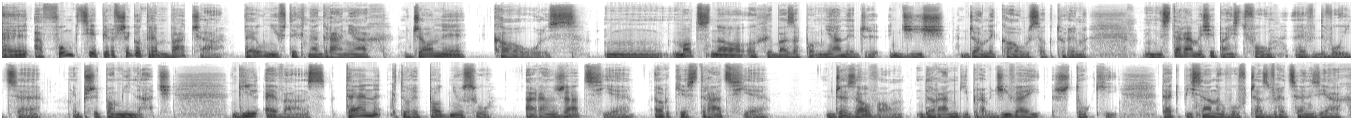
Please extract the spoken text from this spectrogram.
E, a funkcję pierwszego trębacza pełni w tych nagraniach Johnny Coles. Mm, mocno chyba zapomniany dziś Johnny Coles, o którym mm, staramy się Państwu w dwójce przypominać. Gil Evans, ten, który podniósł aranżację, orkiestrację jazzową do rangi prawdziwej sztuki. Tak pisano wówczas w recenzjach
